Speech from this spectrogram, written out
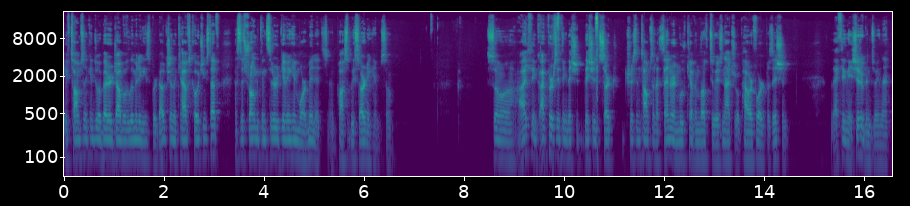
If Thompson can do a better job of limiting his production, the Cavs coaching staff has to strongly consider giving him more minutes and possibly starting him. So. So uh, I think I personally think they should they should start Tristan Thompson at center and move Kevin Love to his natural power forward position. I think they should have been doing that.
